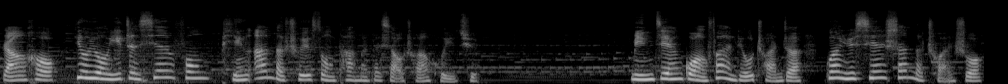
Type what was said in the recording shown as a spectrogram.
然后又用一阵仙风平安地吹送他们的小船回去。民间广泛流传着关于仙山的传说，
